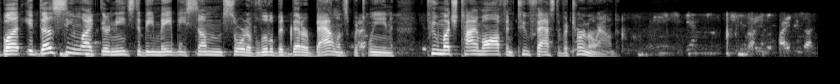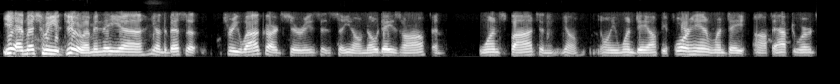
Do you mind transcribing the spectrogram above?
But it does seem like there needs to be maybe some sort of little bit better balance between too much time off and too fast of a turnaround. Yeah, I'm not sure you do. I mean, they, uh, you know, the best of three wild card series is, uh, you know, no days off and one spot, and you know, only one day off beforehand, one day off afterwards.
